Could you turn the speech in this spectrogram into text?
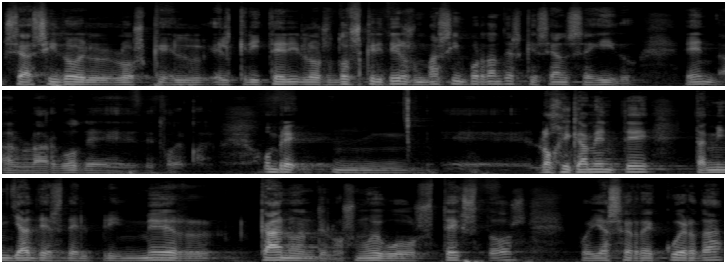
se ha sido los, el, criterio, los dos criterios más importantes que se han seguido en, a lo largo de, todo el código. Hombre, mm, eh, lógicamente, también ya desde el primer canon de los nuevos textos, pues ya se recuerda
